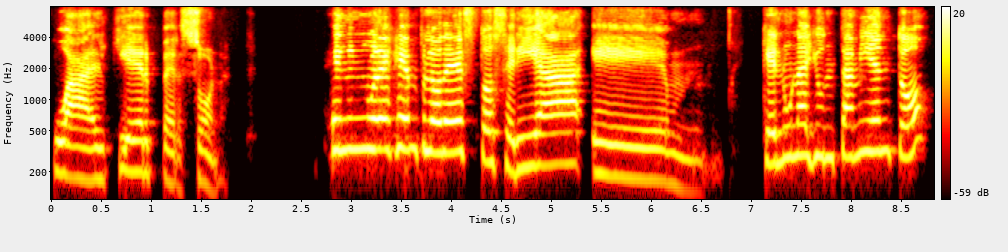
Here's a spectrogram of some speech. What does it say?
cualquier persona. En un ejemplo de esto sería eh, que en un ayuntamiento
